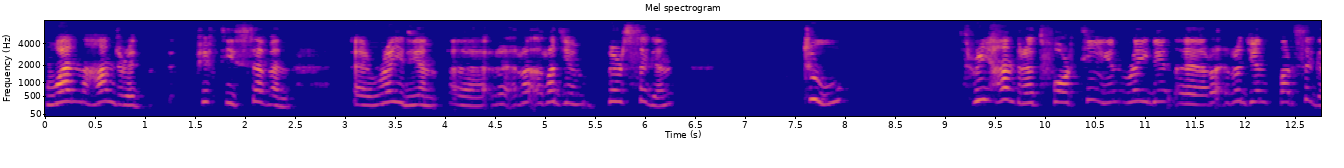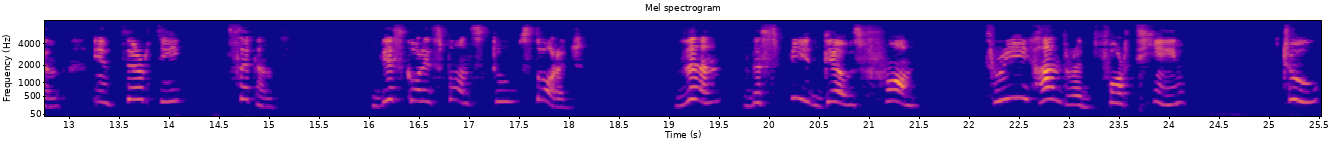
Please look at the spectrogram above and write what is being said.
157 uh, radian, uh, radian per second to 314 radian, uh, radian per second in 30 seconds. This corresponds to storage. Then the speed goes from 314 to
